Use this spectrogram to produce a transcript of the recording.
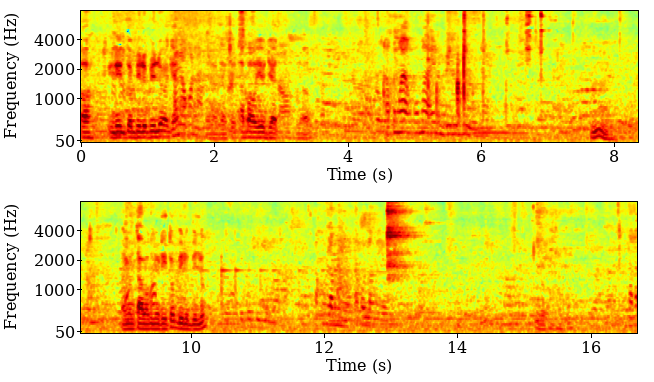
Oh, you need the bilo-bilo again? Ayoko na. Yeah, that's it. About you, Jet. No? Ako nga ang kumain ng bilo-bilo niya. Mm. Anong tawag nyo rito? Bilo-bilo? Ako lang yun. Ako lang yun. Baka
